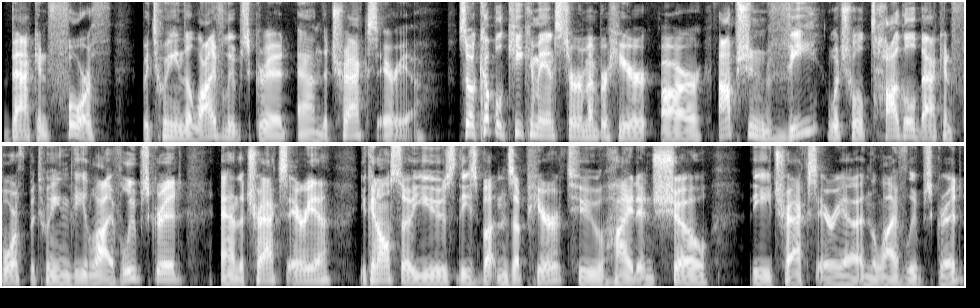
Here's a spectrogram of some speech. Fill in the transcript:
back and forth between the live loops grid and the tracks area. So a couple key commands to remember here are option V, which will toggle back and forth between the live loops grid and the tracks area. You can also use these buttons up here to hide and show the tracks area and the live loops grid.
